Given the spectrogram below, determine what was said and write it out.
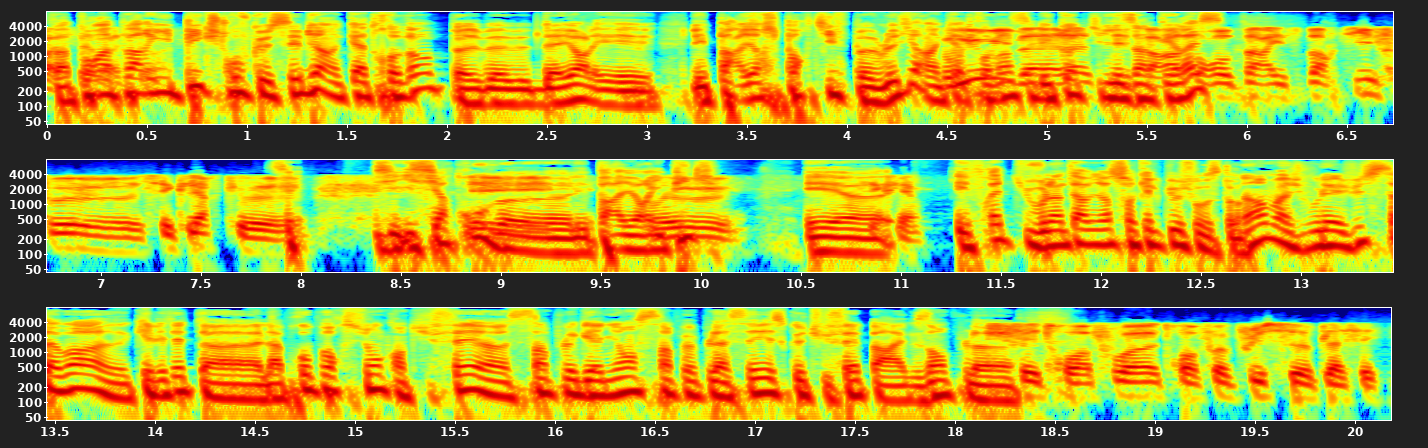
Enfin, pour un pari hippique, je trouve que c'est bien. Un 80, euh, d'ailleurs, les, les parieurs sportifs peuvent le dire. Un Oui, 80, oui, c'est bah, des là, cotes qui les par intéressent. rapport au pari sportif, euh, c'est clair que. Ils s'y retrouvent, Et- euh, les parieurs hippiques. Et, euh, et Fred, tu voulais intervenir sur quelque chose, toi? Non, moi je voulais juste savoir euh, quelle était ta- la proportion quand tu fais euh, simple gagnant, simple placé? Est-ce que tu fais par exemple euh, Je fais trois fois, trois fois plus placé.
